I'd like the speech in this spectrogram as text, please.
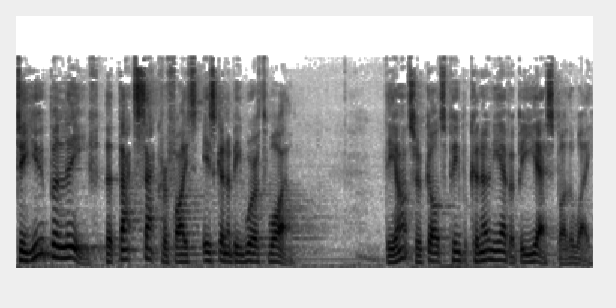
Do you believe that that sacrifice is going to be worthwhile? The answer of God's people can only ever be yes, by the way,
